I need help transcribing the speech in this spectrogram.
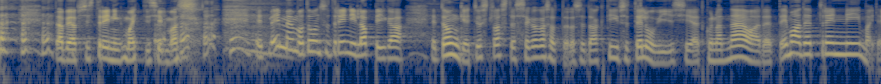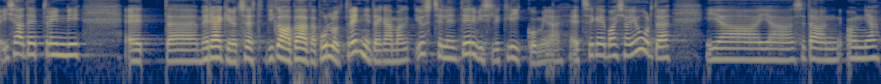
Ta peab siis treeningmatti silmas. Et emme, ma toon su trennilapi ka. et ongi, et just lastesse ka kasvatada seda aktiivset eluviisi, et kui nad näevad, et ema teeb trenni, ma ei tea, isa teeb trenni, et äh, me ei räägi nüüd sellest, et iga päev peab hullult trenni tegema, just selline tervislik liikumine, et see käib asja juurde ja, ja seda on, on jah,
